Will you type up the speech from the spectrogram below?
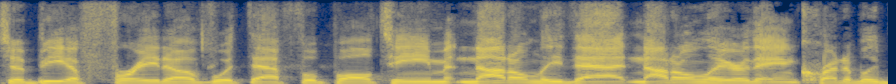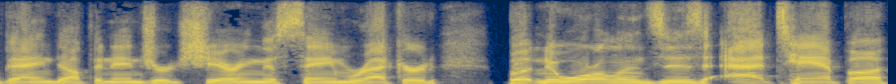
to be afraid of with that football team. Not only that, not only are they incredibly banged up and injured, sharing the same record, but New Orleans is at Tampa.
